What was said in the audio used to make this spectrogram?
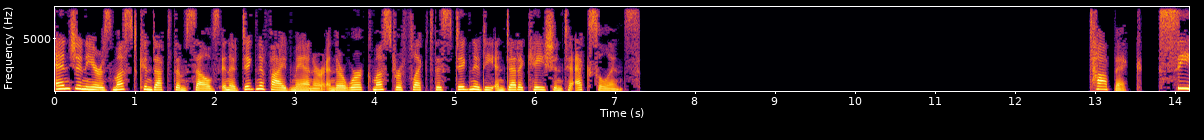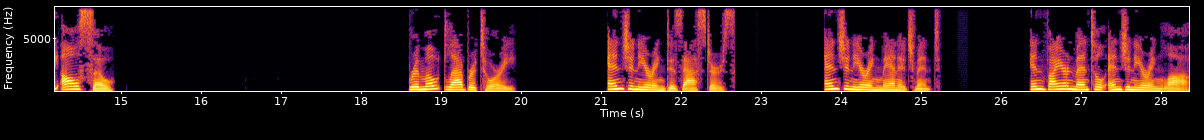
Engineers must conduct themselves in a dignified manner and their work must reflect this dignity and dedication to excellence. Topic. See also. Remote laboratory. Engineering disasters. Engineering management. Environmental engineering law.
